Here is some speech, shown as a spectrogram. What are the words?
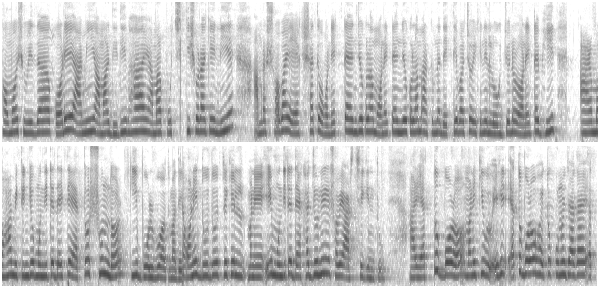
সময় সুবিধা করে আমি, আমার দিদি ভাই, আমার পুচকিশোরাকে নিয়ে আমরা সবাই একসাথে অনেকটা এনজয় করলাম, অনেকটা এনজয় করলাম। আর তোমরা দেখতে পাচ্ছ এখানে লোকজনের অনেকটা ভিড়। আর মহামৃত্যুঞ্জয় মন্দিরটা দেখতে এত সুন্দর, কি বলব তোমাদের? অনেক দূর দূর থেকে মানে এই মন্দিরটা দেখার জন্যই সবাই আসছে কিন্তু। আর এত বড় মানে কি এত বড় হয়তো কোনো জায়গায় এত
